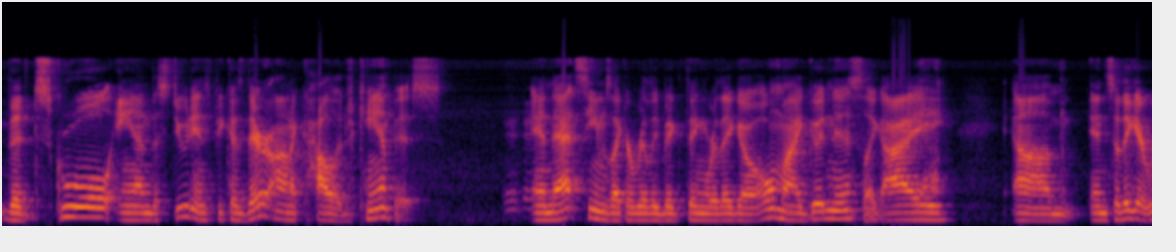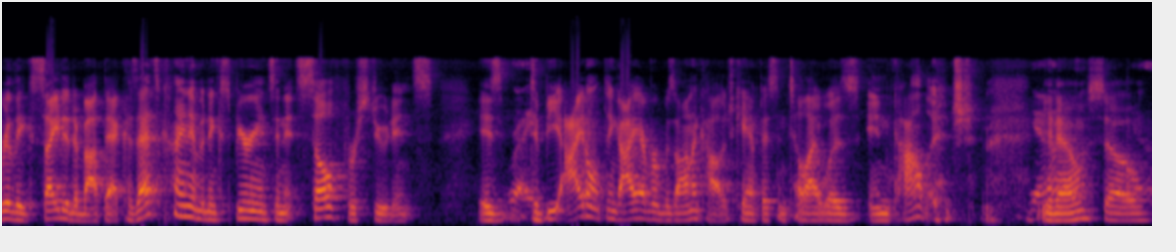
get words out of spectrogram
the school and the students because they're on a college campus and that seems like a really big thing where they go, "Oh my goodness!" Like I, yeah. um, and so they get really excited about that because that's kind of an experience in itself for students. Is right. to be. I don't think I ever was on a college campus until I was in college. Yeah. You know, so. Yeah.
